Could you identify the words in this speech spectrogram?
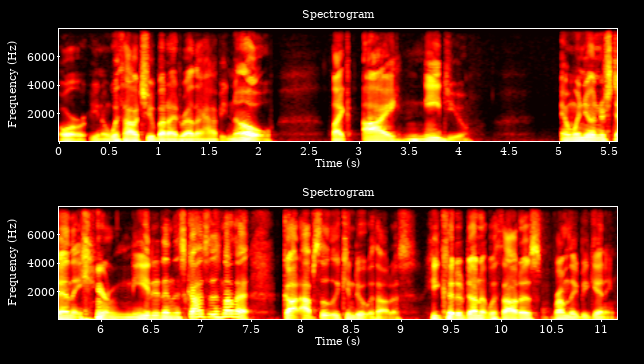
or you know without you, but I'd rather have you. No, like I need you. And when you understand that you're needed in this, God, it's not that God absolutely can do it without us. He could have done it without us from the beginning,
